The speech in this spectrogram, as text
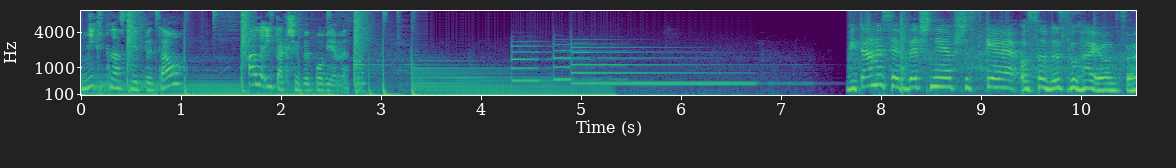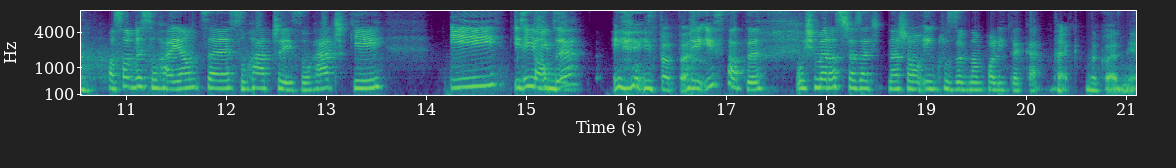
Nikt nas nie pytał, ale i tak się wypowiemy. Witamy serdecznie wszystkie osoby słuchające. Osoby słuchające, słuchaczy i słuchaczki i istoty. I, I istoty. I istoty. Musimy rozszerzać naszą inkluzywną politykę. Tak, dokładnie.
